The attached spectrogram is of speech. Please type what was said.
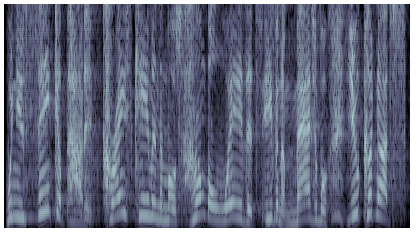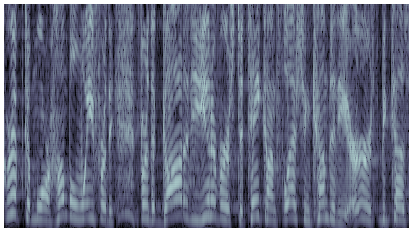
When you think about it, Christ came in the most humble way that's even imaginable. You could not script a more humble way for the, for the God of the universe to take on flesh and come to the earth because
